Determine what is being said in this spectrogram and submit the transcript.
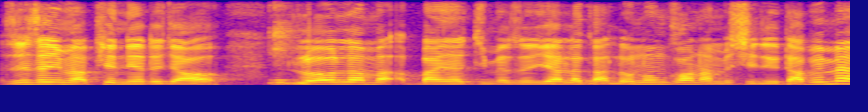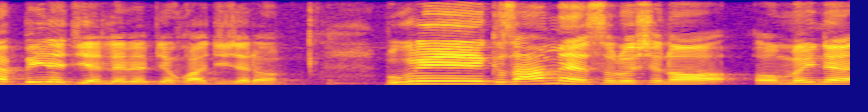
အစင်းဆက်ရှစ်မှာဖြစ်နေတဲ့ကြောင့်လောလက်မှာအပန်ရကြည့်မယ်ဆိုရင်ရလက်ကလုံးလုံးကောင်းတာမရှိသေးဘူးဒါပေမဲ့ပေးတဲ့ကြီးရဲ့ level ပြန်ခွာကြည့်ကြတော့ ဘူဂရီကစားမယ်ဆိုလို့ရှင်တော့ဟိုမိတ်နဲ့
